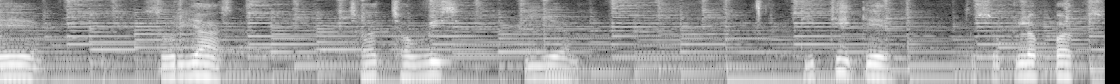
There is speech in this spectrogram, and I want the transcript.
એએમ સૂર્યાસ્ત છ છવ્વીસ પીએમ તિથિ કે તો શુક્લ પક્ષ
